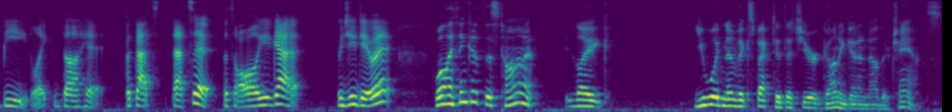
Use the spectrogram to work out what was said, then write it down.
be like the hit, but that's that's it. That's all you get. Would you do it? Well, I think at this time, like, you wouldn't have expected that you're gonna get another chance.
